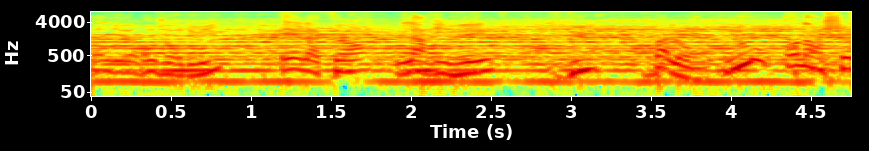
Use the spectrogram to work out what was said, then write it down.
D'ailleurs, aujourd'hui, elle attend l'arrivée du ballon. Nous, on enchaîne.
